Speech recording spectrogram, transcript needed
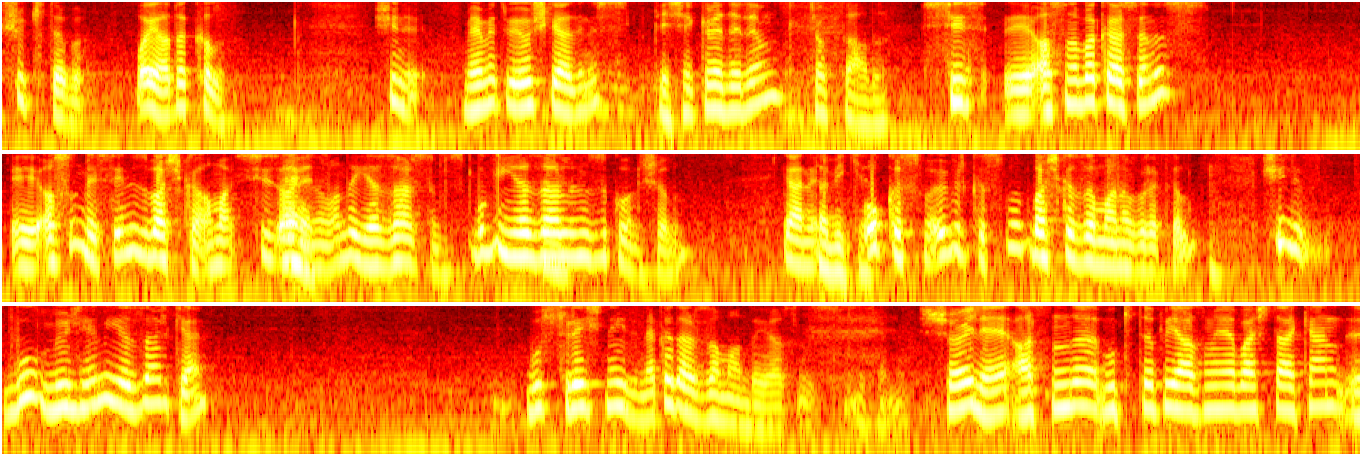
şu kitabı. Bayağı da kalın. Şimdi Mehmet Bey hoş geldiniz. Teşekkür ederim. Çok sağ olun. Siz e, aslına bakarsanız e, asıl mesleğiniz başka ama siz aynı Evet. zamanda yazarsınız. Bugün yazarlığınızı konuşalım. Yani Tabii ki. o kısmı öbür kısmı başka zamana bırakalım. Şimdi bu mülhemi yazarken bu süreç neydi? Ne kadar zamanda yazdınız? Şöyle aslında bu kitabı yazmaya başlarken e,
